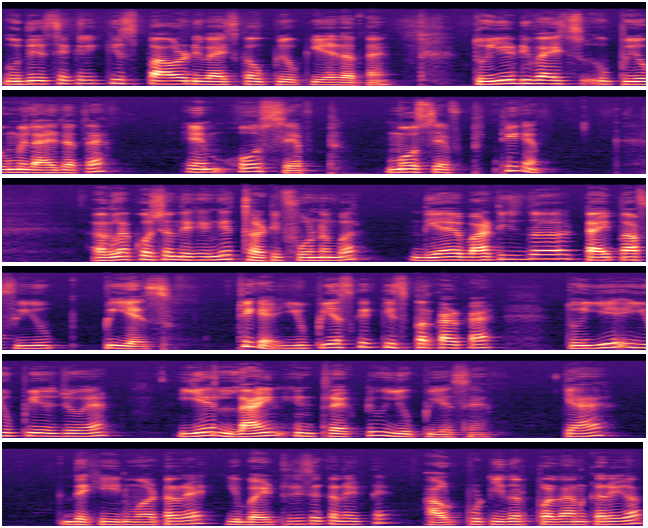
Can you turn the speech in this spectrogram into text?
उद्देश्य के लिए किस पावर डिवाइस का उपयोग किया जाता है? तो ये डिवाइस उपयोग में लाया जाता है एम ओ सेफ्ट मो सेफ्ट ठीक है? अगला क्वेश्चन देखेंगे थर्टी फोर नंबर दिया है what is the type of U P S ठीक है यू पी एस के किस प्रकार का है? तो ये यू पी एस जो है, ये लाइन इंटरेक्टिव यू है। क्या है? देखिए इन्वर्टर है, ये बैटरी से कनेक्ट है आउटपुट इधर प्रदान करेगा,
